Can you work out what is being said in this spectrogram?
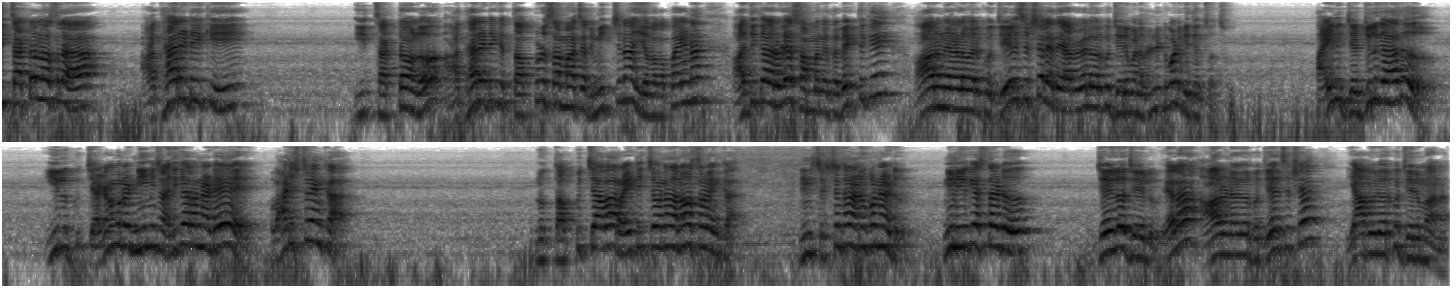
ఈ చట్టంలో అసలు అథారిటీకి ఈ చట్టంలో అథారిటీకి తప్పుడు సమాచారం ఇచ్చినా ఇవ్వకపోయినా అధికారులే సంబంధిత వ్యక్తికి ఆరు నెలల వరకు జైలు శిక్ష లేదా యాభై వేల వరకు జరిమానా రెండింటి కూడా విధించవచ్చు. పైన జడ్జిలు కాదు. వీళ్ళు జగన్మోహన్ రెడ్డి నియమించిన అధికారం ఉన్నాడే వాడిష్టం ఇంకా. నువ్వు తప్పు ఇచ్చావా రైట్ ఇచ్చావా అనేది అనవసరం ఇంకా. నేను శిక్షించాలని అనుకున్నాడు. నేను ఇరికేస్తాడు. జైల్లో జైలు. ఎలా? ఆరు నెలల వరకు జైలు శిక్ష యాభై వేల వరకు జరిమానా.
